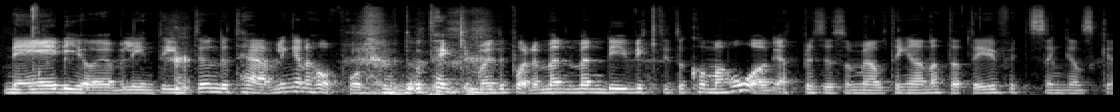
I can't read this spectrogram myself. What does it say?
Nej, det gör jag väl inte. Inte under tävlingarna hoppor, då tänker man inte på det. Men, men det är viktigt att komma ihåg att precis som med allting annat att det är faktiskt en ganska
